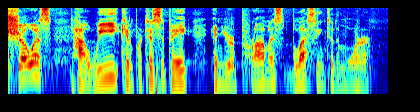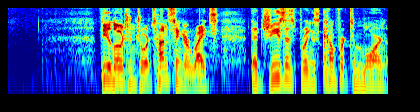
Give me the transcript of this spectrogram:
show us how we can participate in your promised blessing to the mourner. Theologian George Hunsinger writes that Jesus brings comfort to mourn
